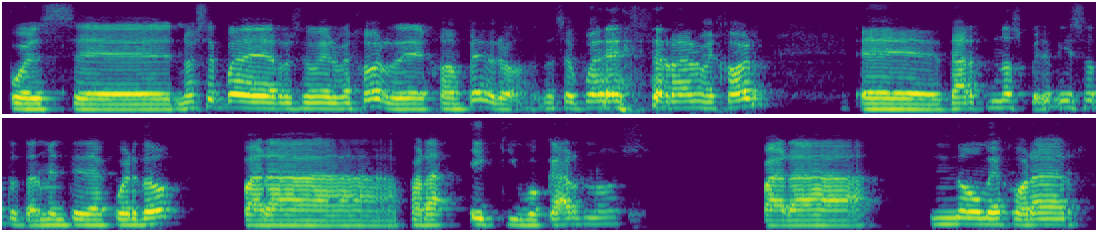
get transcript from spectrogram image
Pues eh, no se puede resumir mejor, eh, Juan Pedro, no se puede cerrar mejor. Eh, darnos permiso, totalmente de acuerdo, para, para equivocarnos, para no mejorar,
